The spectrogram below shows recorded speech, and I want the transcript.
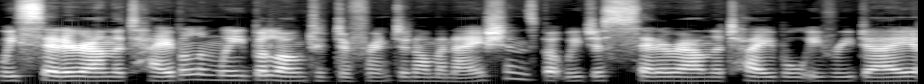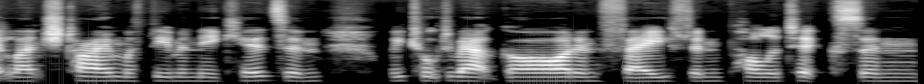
we sat around the table and we belonged to different denominations but we just sat around the table every day at lunchtime with them and their kids and we talked about god and faith and politics and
